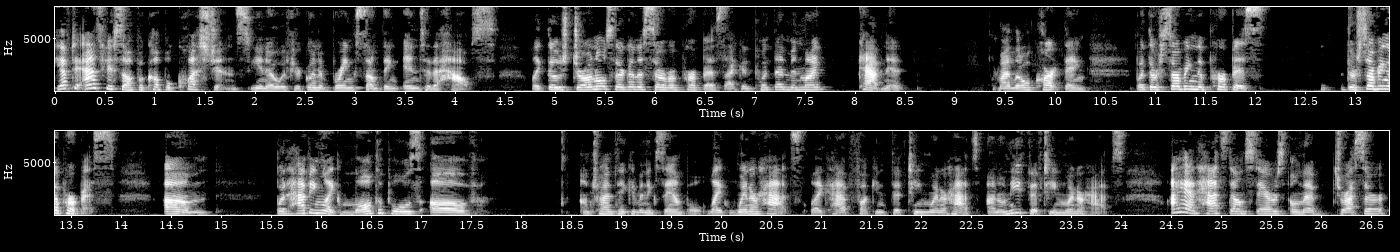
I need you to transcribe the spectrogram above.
You have to ask yourself a couple questions, you know, if you're going to bring something into the house. Like those journals, they're going to serve a purpose. I can put them in my cabinet, my little cart thing, but they're serving the purpose. They're serving a purpose. Um, but having like multiples of I'm trying to think of an example. Like winter hats. Like have fucking 15 winter hats. I don't need 15 winter hats. I had hats downstairs on my dresser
